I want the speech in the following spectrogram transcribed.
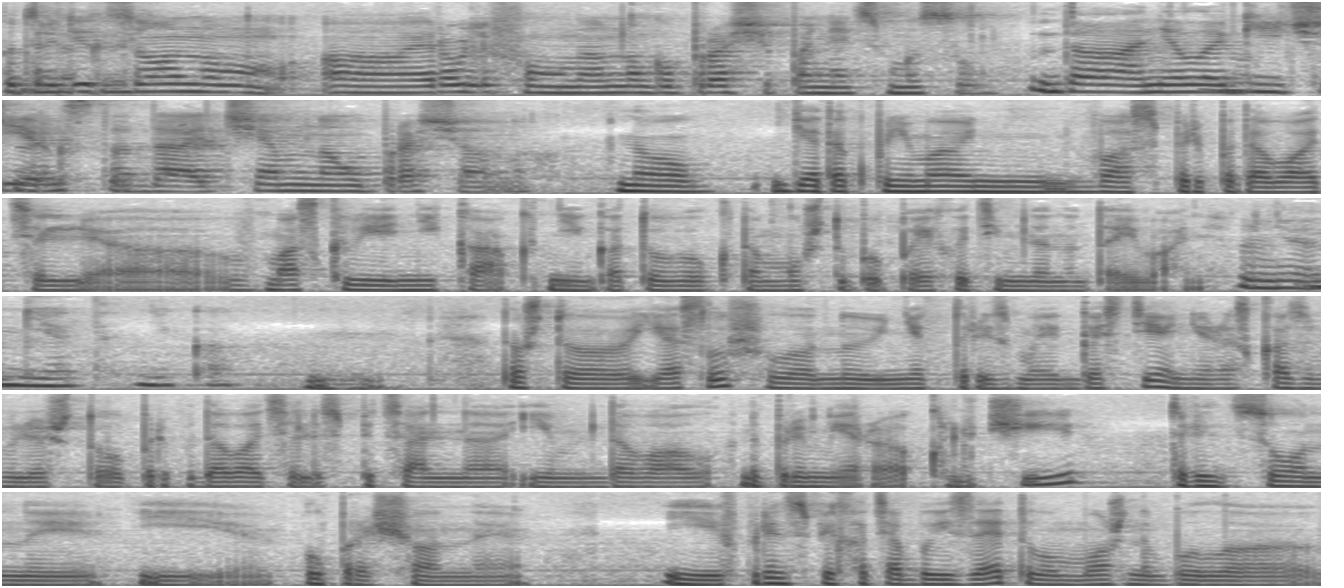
По традиционным э, иероглифам намного проще понять смысл Да, они логичные. текста, да, чем на упрощенных. Но, я так понимаю, вас преподаватель э, в Москве никак не готовил к тому, чтобы поехать именно на Тайвань. Нет. Нет, никак. То, что я слышала, ну и некоторые из моих гостей, они рассказывали, что преподаватель специально им давал, например, ключи традиционные и упрощенные. И, в принципе, хотя бы из-за этого можно было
